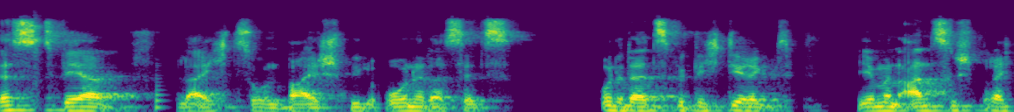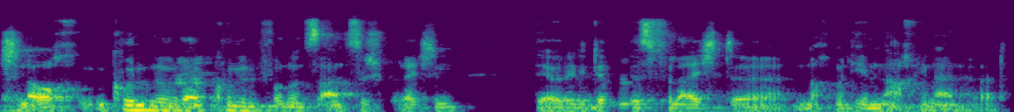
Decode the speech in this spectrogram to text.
Das wäre vielleicht so ein Beispiel, ohne das jetzt, ohne da jetzt wirklich direkt jemanden anzusprechen, auch einen Kunden oder Kunden von uns anzusprechen, der oder die das vielleicht äh, nochmal hier im Nachhinein hört.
